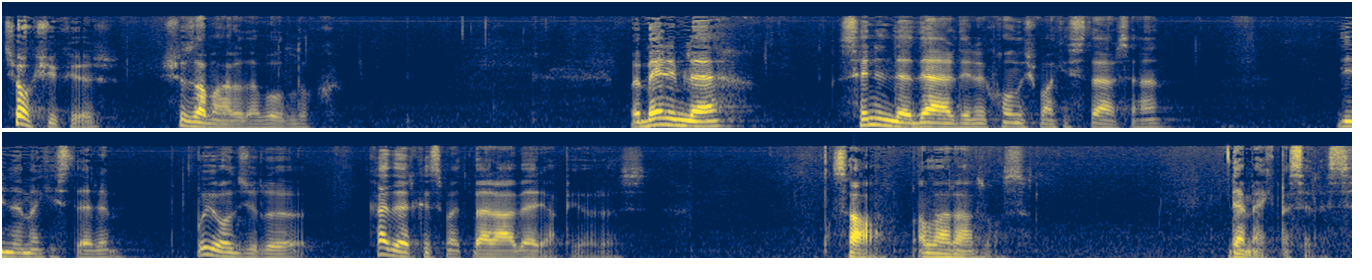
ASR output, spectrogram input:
Çok şükür şu zamanı da bulduk. Ve benimle senin de derdini konuşmak istersen dinlemek isterim. Bu yolculuğu kader kısmet beraber yapıyoruz. Sağ ol. Allah razı olsun. Demek meselesi.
